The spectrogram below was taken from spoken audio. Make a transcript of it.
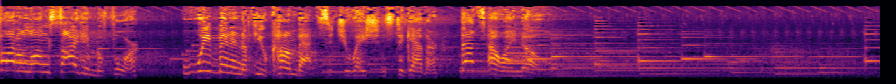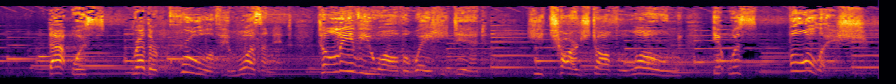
fought alongside him before. We've been in a few combat situations together. That's how I know. That was rather cruel of him, wasn't it? To leave you all the way he did. He charged off alone. It was foolish.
